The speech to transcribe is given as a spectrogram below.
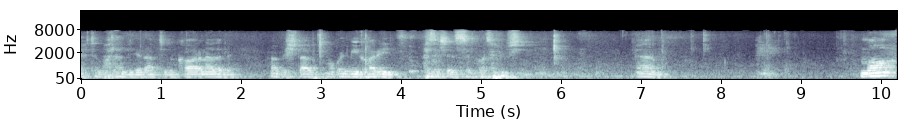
احتمالا دیگه ربطی به کار نداره و بیشتر موقع بیکاری ازش استفاده میشه. ما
